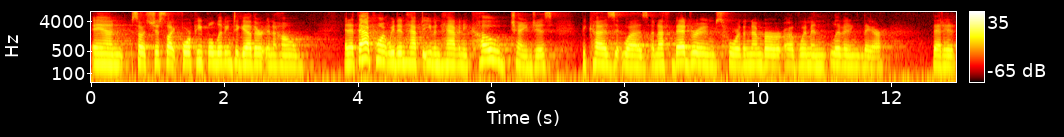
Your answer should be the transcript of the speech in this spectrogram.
And so it's just like four people living together in a home. And at that point, we didn't have to even have any code changes because it was enough bedrooms for the number of women living there that it,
